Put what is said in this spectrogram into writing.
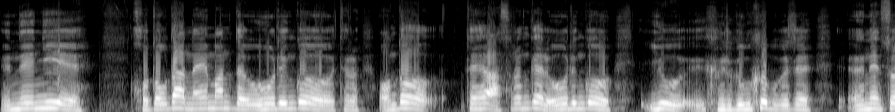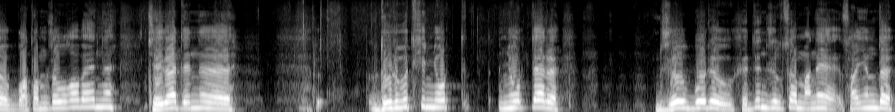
энэний худалдаа найманд өөрөнгөө тэр ондоо тэ асрангэр өөрөнгөө юу хөргөвөхөө бүгээс энэсо бодомжуугаа байна. Тэгээд энэ дөрвөтхин нюрт жил бүр хэдэн жилсо манай соёнд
